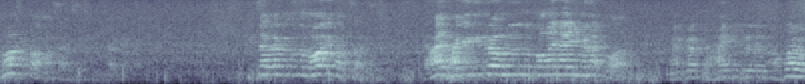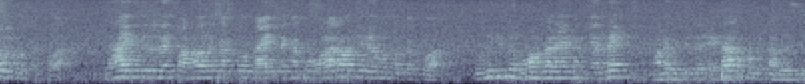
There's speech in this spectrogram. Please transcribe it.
बहुत कम साथ कितना लगे तो नौ के साथ ᱡᱟᱦᱟᱸᱭ ᱵᱷᱟᱜᱮ ᱜᱤᱫᱽᱨᱟᱹ ᱩᱱᱤ ᱫᱚ ᱢᱮᱱᱟᱜ ᱠᱚᱣᱟ ᱢᱮᱱᱠᱷᱟᱱ ᱡᱟᱦᱟᱸᱭ ᱜᱤᱫᱽᱨᱟᱹ ᱨᱮᱱ ᱚᱠᱚᱭ ᱦᱚᱸ ᱛᱟᱠᱚᱣᱟ ᱡᱟᱦᱟᱸᱭ ᱜᱤᱫᱽᱨᱟᱹ ᱨᱮᱱ ᱯᱟᱲᱦᱟᱣ ᱞᱮᱠᱷᱟᱱ ᱠᱚ ᱜᱟᱭᱤᱰ ᱞᱮᱠᱷᱟᱱ ᱠᱚ ᱚᱲᱟᱜ ᱨᱮᱦᱚᱸ ᱪᱮᱫ ᱛᱟᱠᱚᱣᱟ ᱩᱱᱤ ᱡᱩᱫᱤ ᱦᱚᱲ ᱫᱟᱲᱮᱭᱟᱭ ᱠᱷᱟᱱ ᱮᱴᱟᱜ ᱨᱚᱠᱚᱢ ᱢᱤᱫᱴᱟᱝ ᱨᱟᱹᱥᱠᱟᱹ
